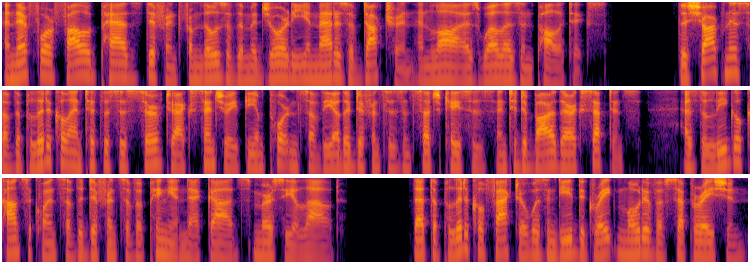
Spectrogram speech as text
and therefore followed paths different from those of the majority in matters of doctrine and law as well as in politics. The sharpness of the political antithesis served to accentuate the importance of the other differences in such cases and to debar their acceptance, as the legal consequence of the difference of opinion that God's mercy allowed. That the political factor was indeed the great motive of separation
